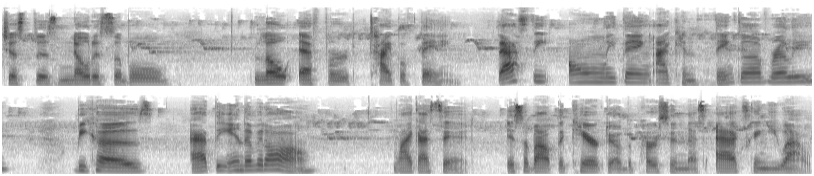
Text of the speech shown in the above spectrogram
just this noticeable low effort type of thing that's the only thing I can think of, really, because at the end of it all, like I said, it's about the character of the person that's asking you out.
